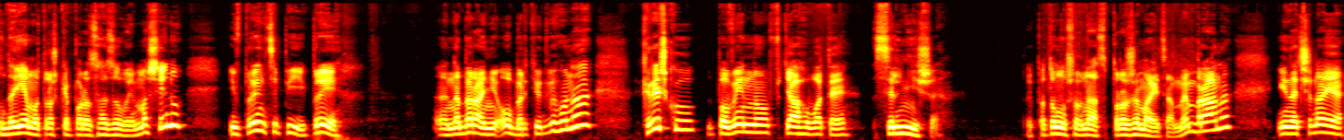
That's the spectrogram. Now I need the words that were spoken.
Даємо трошки порозгазовуємо машину. І, в принципі, при е, набиранні обертів двигуна кришку повинно втягувати сильніше. Тобто, Тому що в нас прожимається мембрана і починає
